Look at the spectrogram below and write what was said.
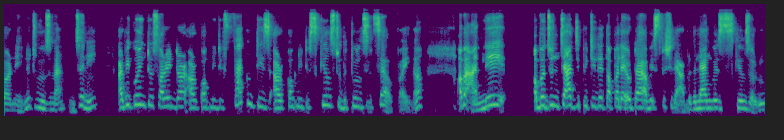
गर्ने होइन? टुल्समा हुन्छ नि? Are we going to surrender our cognitive faculties, our cognitive skills to the tools itself होइन? अब हामीले अब जुन च्याट जिपिटीले तपाईँलाई एउटा अब स्पेसली हाम्रो त ल्याङ्ग्वेज स्किल्सहरू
